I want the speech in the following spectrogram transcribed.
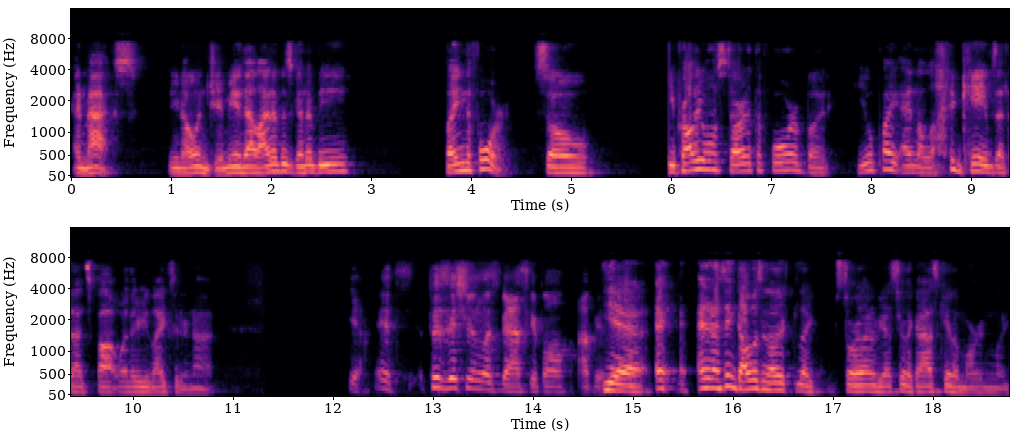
and Max. You know, and Jimmy in that lineup is gonna be playing the four. So he probably won't start at the four, but he'll probably end a lot of games at that spot, whether he likes it or not. Yeah, it's positionless basketball, obviously. Yeah, and, and I think that was another like storyline of yesterday. Like I asked Caleb Martin, like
